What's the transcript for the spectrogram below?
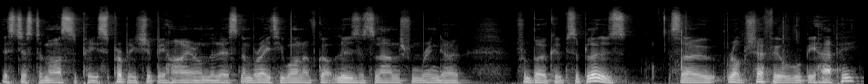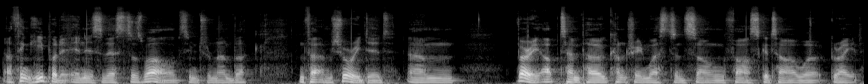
It's just a masterpiece. Probably should be higher on the list. Number 81, I've got Loser's Lounge from Ringo from Beaucoups of Blues. So Rob Sheffield will be happy. I think he put it in his list as well, I seem to remember. In fact, I'm sure he did. Um, very up tempo country and western song, fast guitar work, great.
